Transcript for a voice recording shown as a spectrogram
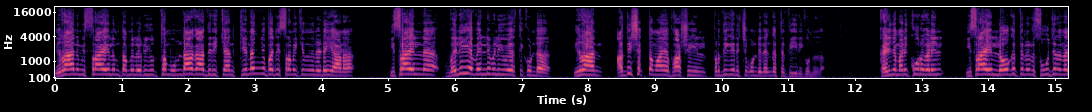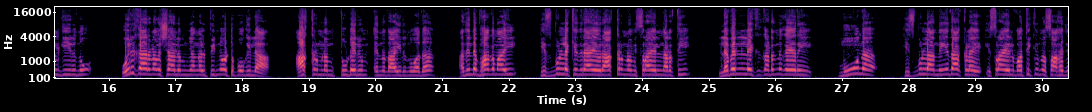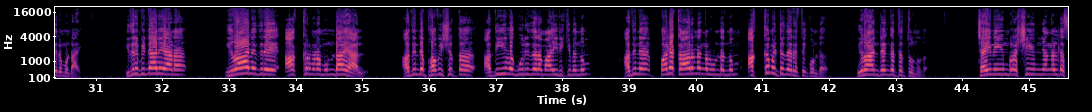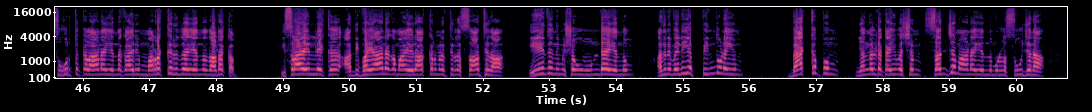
ഇറാനും ഇസ്രായേലും തമ്മിലൊരു യുദ്ധം ഉണ്ടാകാതിരിക്കാൻ കിണഞ്ഞു പരിശ്രമിക്കുന്നതിനിടെയാണ് ഇസ്രായേലിന് വലിയ വെല്ലുവിളി ഉയർത്തിക്കൊണ്ട് ഇറാൻ അതിശക്തമായ ഭാഷയിൽ പ്രതികരിച്ചുകൊണ്ട് രംഗത്തെത്തിയിരിക്കുന്നത്. കഴിഞ്ഞ മണിക്കൂറുകളിൽ ഇസ്രായേൽ ലോകത്തിനൊരു സൂചന നൽകിയിരുന്നു. ഒരു കാരണവശാലും ഞങ്ങൾ പിന്നോട്ട് പോകില്ല. ആക്രമണം തുടരും എന്നതായിരുന്നു അത്. അതിന്റെ ഭാഗമായി ഹിസ്ബുള്ളയ്ക്കെതിരായ ഒരു ആക്രമണം ഇസ്രായേൽ നടത്തി. ലെബനിലേക്ക് കടന്നു കയറി മൂന്ന് ഹിസ്ബുള്ള നേതാക്കളെ ഇസ്രായേൽ വധിക്കുന്ന സാഹചര്യമുണ്ടായി. ഇതിന് പിന്നാലെയാണ് ഇറാനെതിരെ ആക്രമണമുണ്ടായാൽ അതിന്റെ ഭവിഷ്യത്ത് അതീവ ഗുരുതരമായിരിക്കുമെന്നും അതിന് പല കാരണങ്ങളുണ്ടെന്നും അക്കമിട്ട് നിരത്തിക്കൊണ്ട് ഇറാൻ രംഗത്തെത്തുന്നത്. ചൈനയും റഷ്യയും ഞങ്ങളുടെ സുഹൃത്തുക്കളാണ് എന്ന കാര്യം മറക്കരുത് എന്നതടക്കം ഇസ്രായേലിലേക്ക് അതിഭയാനകമായ ഒരു ആക്രമണത്തിന് സാധ്യത ഏത് നിമിഷവും ഉണ്ട് എന്നും അതിന് വലിയ പിന്തുണയും ബാക്കപ്പും ഞങ്ങളുടെ കൈവശം സജ്ജമാണ് എന്നുമുള്ള സൂചന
